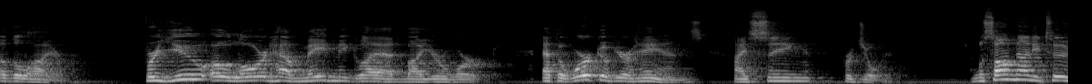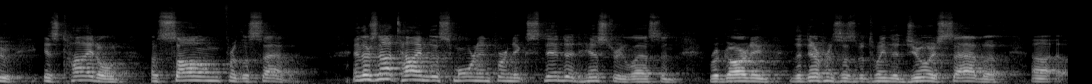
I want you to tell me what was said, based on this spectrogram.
of the lyre. For you, O Lord, have made me glad by your work. At the work of your hands, I sing for joy. Well, Psalm 92 is titled A Song for the Sabbath. And there's not time this morning for an extended history lesson regarding the differences between the Jewish Sabbath uh,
